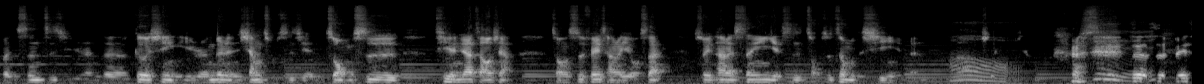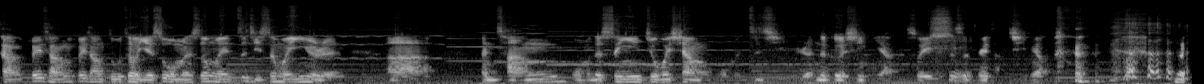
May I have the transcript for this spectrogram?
本身自己人的个性，与人跟人相处之间总是替人家着想，总是非常的友善，所以他的声音也是总是这么的吸引人。哦，这是非常非常非常独特，也是我们身为自己身为音乐人啊，很长我们的声音就会像自己人的个性一样，所以这是非常奇妙的。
